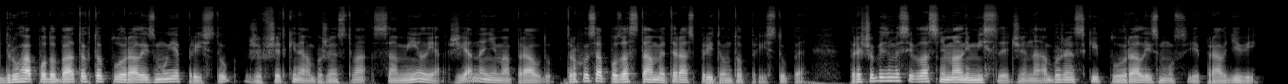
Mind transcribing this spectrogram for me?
Druhá podoba tohto pluralizmu je prístup, že všetky náboženstva sa mília, žiadne nemá pravdu. Trochu sa pozastávame teraz pri tomto prístupe. Prečo by sme si vlastne mali myslieť, že náboženský pluralizmus je pravdivý?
